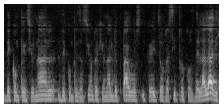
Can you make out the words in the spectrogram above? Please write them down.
de, de compensación regional de pagos y créditos recíprocos de la LADI.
